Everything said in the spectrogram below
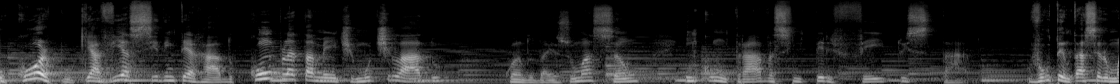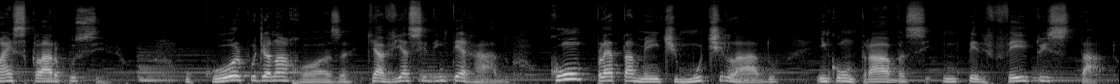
O corpo que havia sido enterrado completamente mutilado, quando da exumação, encontrava-se em perfeito estado. Vou tentar ser o mais claro possível. O corpo de Ana Rosa, que havia sido enterrado completamente mutilado, encontrava-se em perfeito estado,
